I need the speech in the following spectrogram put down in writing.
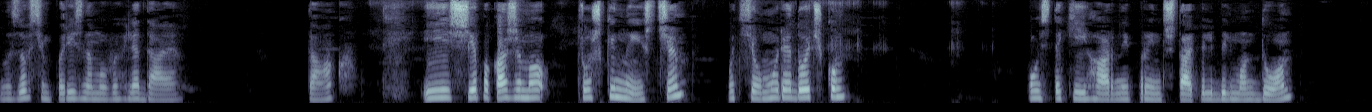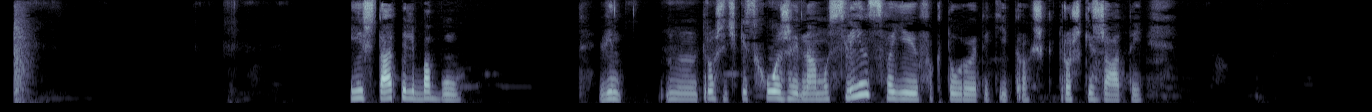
але зовсім по-різному виглядає. Так. І ще покажемо трошки нижче у цьому рядочку. Ось такий гарний принт штапель Більмондо. І штапель бабу. Він трошечки схожий на муслін своєю фактурою, такий трошки, трошки жатий.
